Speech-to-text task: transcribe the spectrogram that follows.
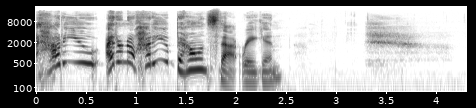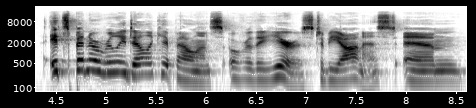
How do you, I don't know, how do you balance that, Regan? It's been a really delicate balance over the years, to be honest. And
